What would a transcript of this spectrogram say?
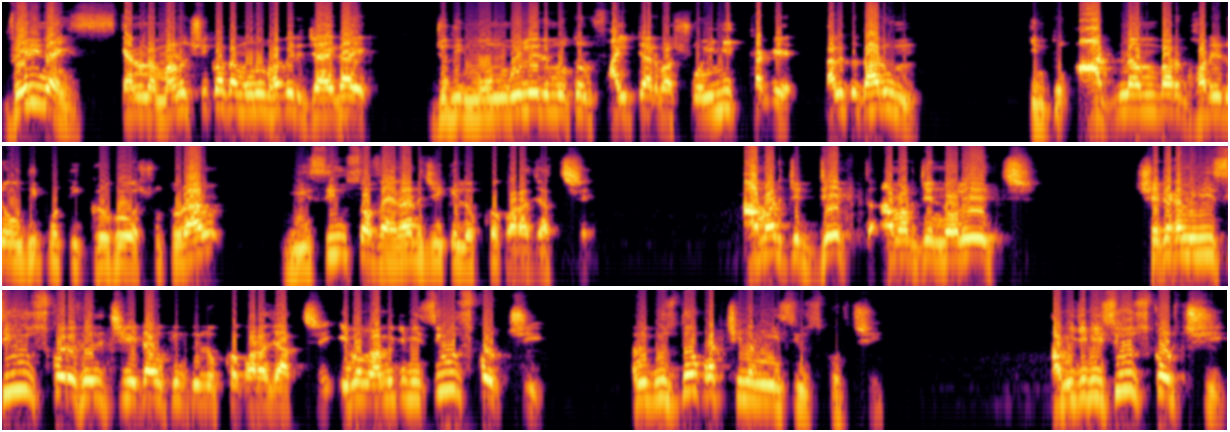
ভেরি নাইস কেননা মানসিকতা মনোভাবের জায়গায় যদি মঙ্গলের মতন ফাইটার বা সৈনিক থাকে, তাহলে তো দারুণ। কিন্তু আট নাম্বার ঘরের অধিপতি গ্রহ, সুতরাং মিসইউজ অফ এনার্জিকে লক্ষ্য করা যাচ্ছে। আমার যে ডেপথ আমার যে নলেজ সেটাকে আমি মিসইউজ করে ফেলছি, এটাও কিন্তু লক্ষ্য করা যাচ্ছে। এবং আমি যে মিসইউজ করছি, আমি বুঝতেও পারছি না আমি মিসইউজ করছি। আমি যে মিসইউজ করছি,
